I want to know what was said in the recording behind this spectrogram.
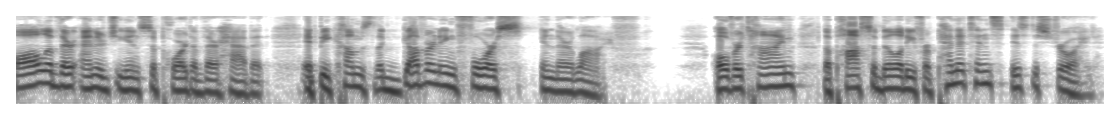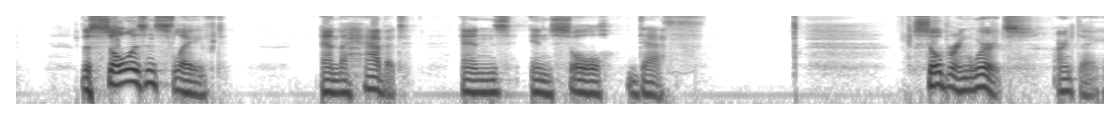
all of their energy in support of their habit. It becomes the governing force in their life. Over time, the possibility for penitence is destroyed. The soul is enslaved, and the habit ends in soul death. Sobering words, aren't they?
